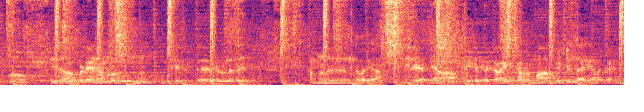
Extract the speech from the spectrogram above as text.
അപ്പോൾ ഇത് അവിടെയാണ് നമ്മളെ റൂം ബുക്ക് ചെയ്തിട്ട് ഉള്ളത്. നമ്മൾ എന്താ പറയുക രാത്രിക്കത്തെ കാഴ്ച അവിടെ മാർക്കറ്റും കാര്യങ്ങളൊക്കെ ഉണ്ട്.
